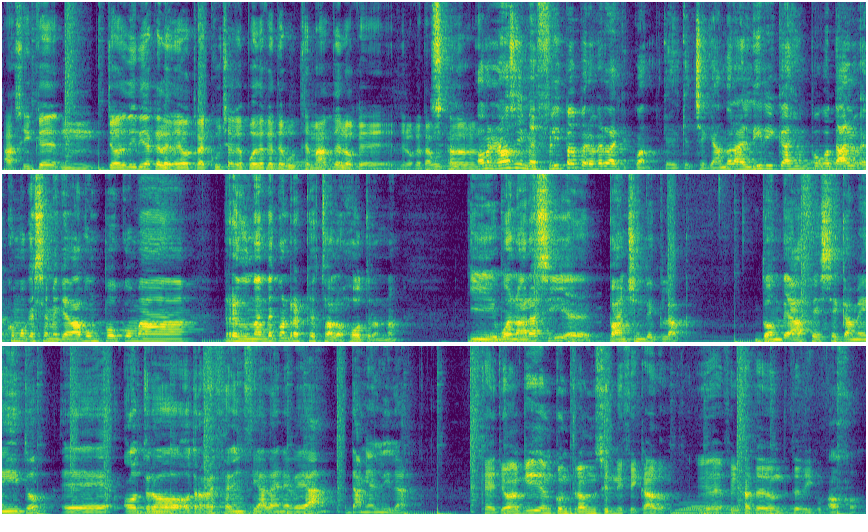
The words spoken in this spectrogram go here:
Así que mm, yo diría que le dé otra escucha que puede que te guste más de lo que, de lo que te ha gustado. Hombre, no, sí, me flipa, pero es verdad que, cuan- que, que chequeando las líricas y un poco tal, es como que se me quedaba un poco más redundante con respecto a los otros, ¿no? Y bueno, ahora sí, eh, Punching the Clock, donde hace ese cameíto, eh, otro, otra referencia a la NBA, Damian Lillard. Que yo aquí he encontrado un significado. Eh, fíjate dónde te digo. Ojo.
